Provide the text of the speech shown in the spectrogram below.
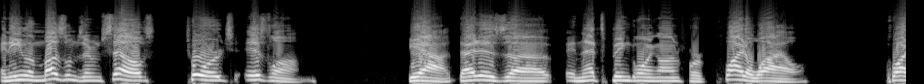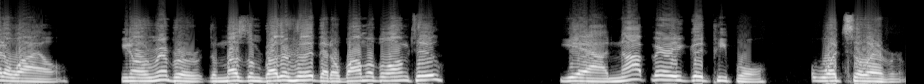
and even Muslims themselves towards Islam. Yeah, that is, uh, and that's been going on for quite a while. Quite a while. You know, remember the Muslim Brotherhood that Obama belonged to? Yeah, not very good people whatsoever.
